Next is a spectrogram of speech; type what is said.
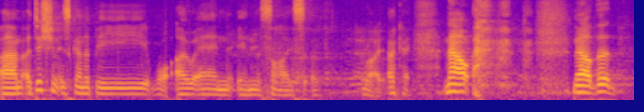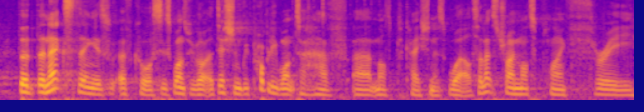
um, addition is going to be, what, ON in the size of Right, okay. Now, now the, the, the, next thing is, of course, is once we've got addition, we probably want to have uh, multiplication as well. So let's try multiplying 3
